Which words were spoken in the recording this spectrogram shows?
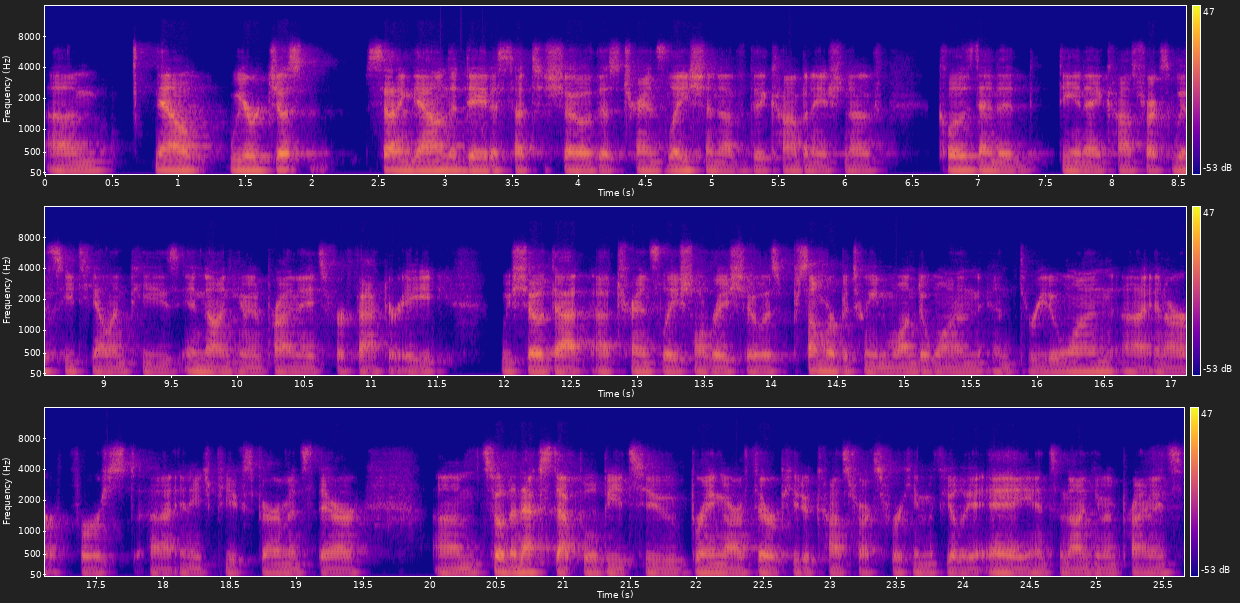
Um, now, we are just setting down the data set to show this translation of the combination of closed-ended DNA constructs with CTLNPs in non-human primates for factor 8 we showed that uh, translational ratio is somewhere between one to one and three to one uh, in our first uh, NHP experiments there. Um, so the next step will be to bring our therapeutic constructs for hemophilia A into non-human primates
